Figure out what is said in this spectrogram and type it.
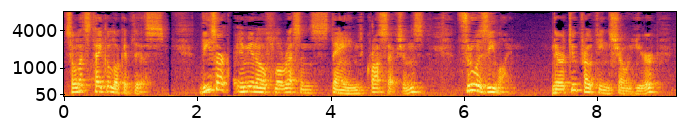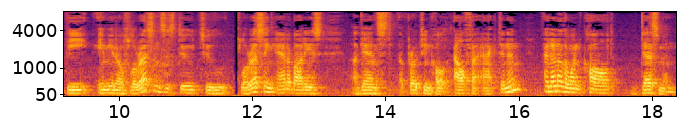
So let's take a look at this. These are immunofluorescence stained cross sections through a Z line. There are two proteins shown here. The immunofluorescence is due to fluorescing antibodies against a protein called alpha actinin and another one called desmin.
